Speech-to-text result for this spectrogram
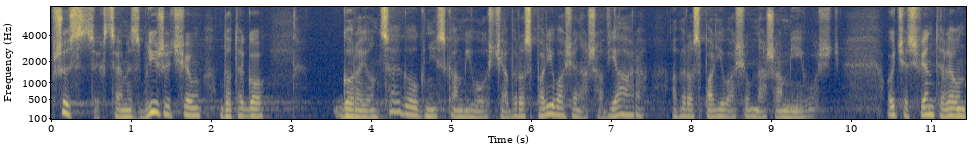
wszyscy chcemy zbliżyć się do tego gorącego ogniska miłości, aby rozpaliła się nasza wiara, aby rozpaliła się nasza miłość. Ojciec święty Leon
